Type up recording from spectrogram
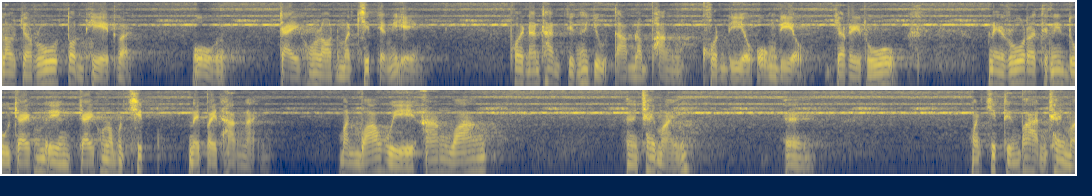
เราจะรู้ต้นเหตุว่า โอ้ใจของเรามันคิดอย่างนี้เอง เพราะนั้นท่านจึงให้อยู่ตามลำพังคนเดียวองค์เดียวจะได้รู้ ในรู้เราทีนี้ดูใจของเราเองใจของเรามันคิดในไปทางไหน มันว้าเหวอ้างว้าง ใช่ไหมเออมันคิดถึงบ้านใช่ไหม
